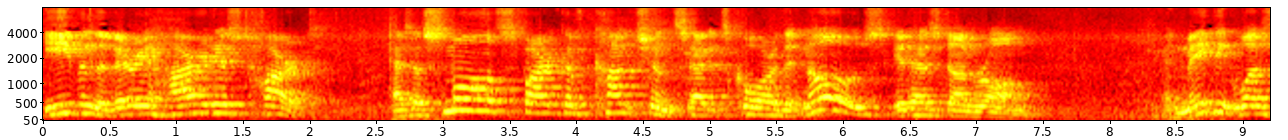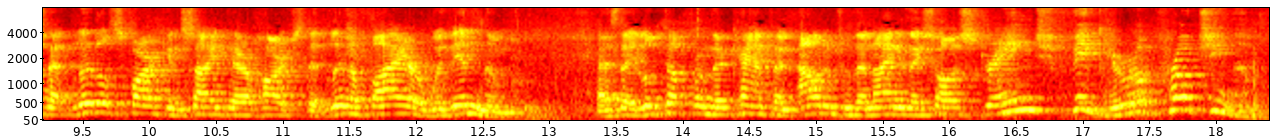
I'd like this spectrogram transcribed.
even the very hardest heart has a small spark of conscience at its core that knows it has done wrong. And maybe it was that little spark inside their hearts that lit a fire within them as they looked up from their camp and out into the night and they saw a strange figure approaching them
